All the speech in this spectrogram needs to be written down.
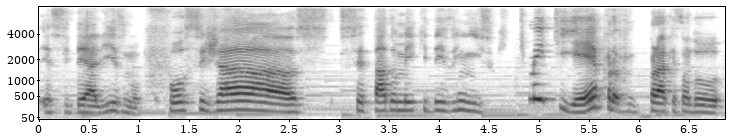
esse idealismo fosse já setado meio que desde o início. Que meio que é pra, pra questão do,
